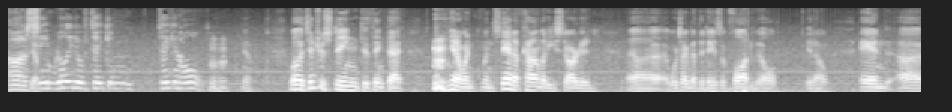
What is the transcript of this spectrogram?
uh, Yep. seem really to have taken taken hold. hmm Yeah. Well, it's interesting to think that, you know, when, when stand up comedy started, uh, we're talking about the days of vaudeville, you know, and uh,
